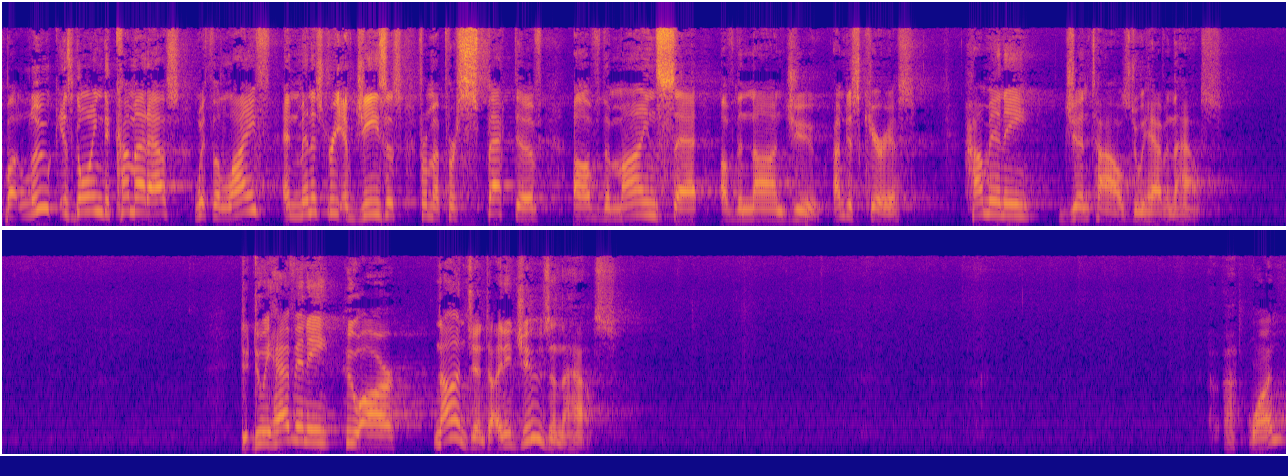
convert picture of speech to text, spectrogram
But Luke is going to come at us with the life and ministry of Jesus from a perspective of the mindset of the non Jew. I'm just curious how many Gentiles do we have in the house? Do, do we have any who are non Gentile, any Jews in the house? Uh, one?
